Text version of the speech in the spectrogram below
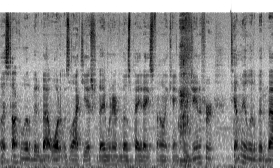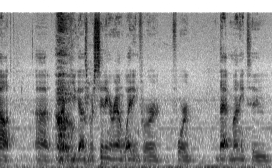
Let's talk a little bit about what it was like yesterday whenever those paydays finally came through. Jennifer, tell me a little bit about uh, whenever you guys were sitting around waiting for for that money to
